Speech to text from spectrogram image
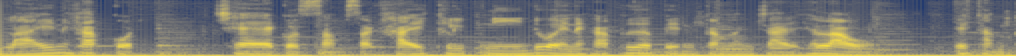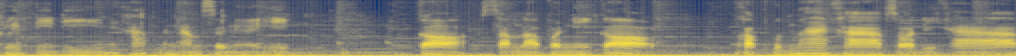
ไลค์นะครับ กดแชร์ กด Subscribe คลิปนี้ด้วยนะครับ เพื่อเป็นกำลังใจให้เรา ได้ทำคลิปดีๆนะครับมานำเสนออีก ก็สำหรับวันนี้ก็ขอบคุณมากครับ สวัสดีครับ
